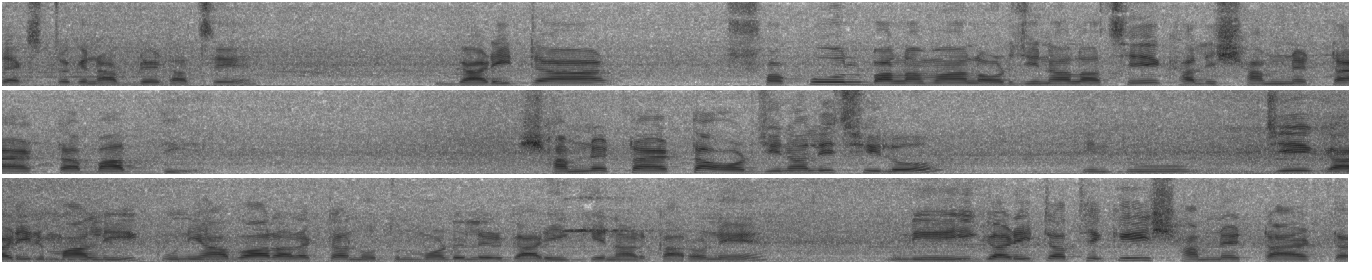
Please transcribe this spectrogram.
ট্যাক্স টোকেন আপডেট আছে। গাড়িটার সকল বালামাল অরিজিনাল আছে, খালি সামনের টায়ারটা বাদ দিয়ে। সামনের টায়ারটা অরিজিনালই ছিল কিন্তু যে গাড়ির মালিক, উনি আবার আরেকটা নতুন মডেলের গাড়ি কেনার কারণে, উনি এই গাড়িটা থেকেই সামনের টায়ারটা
